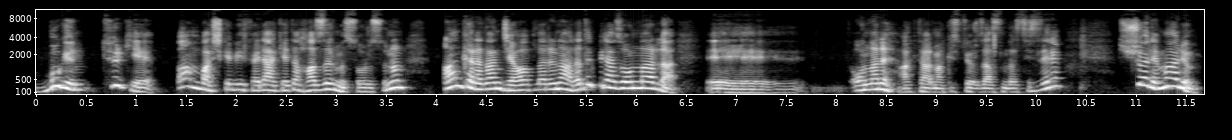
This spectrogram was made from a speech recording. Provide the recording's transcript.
bugün Türkiye bambaşka bir felakete hazır mı sorusunun Ankara'dan cevaplarını aradık. Biraz onlarla e, onları aktarmak istiyoruz aslında sizlere. Şöyle malum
